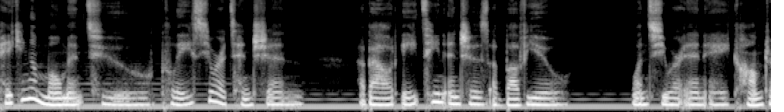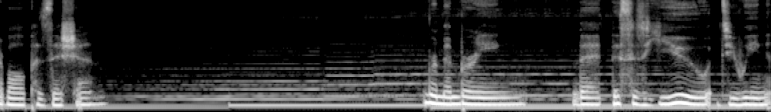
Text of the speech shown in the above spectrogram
Taking a moment to place your attention about 18 inches above you once you are in a comfortable position. remembering that this is you doing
